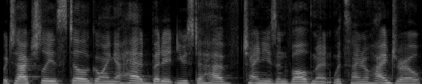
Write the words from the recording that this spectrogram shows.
which actually is still going ahead, but it used to have Chinese involvement with Sinohydro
